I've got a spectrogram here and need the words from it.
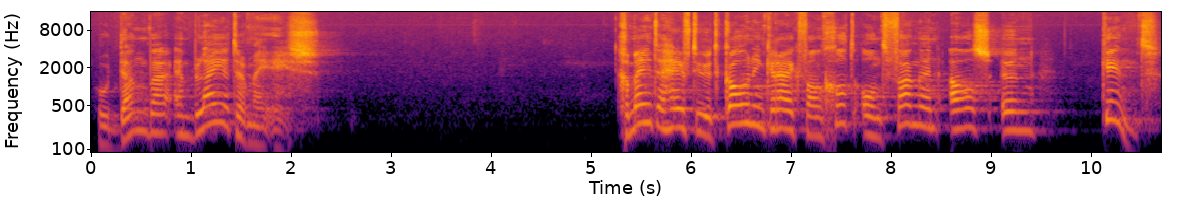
hoe dankbaar en blij het ermee is. Gemeente, heeft u het koninkrijk van God ontvangen als een kind?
